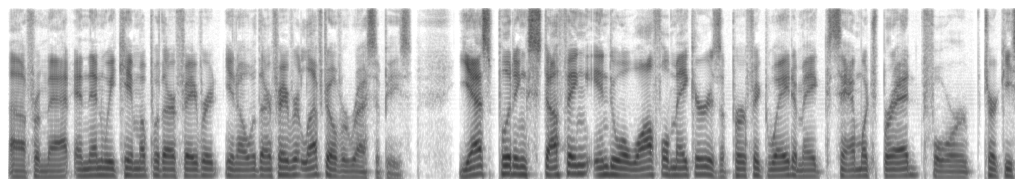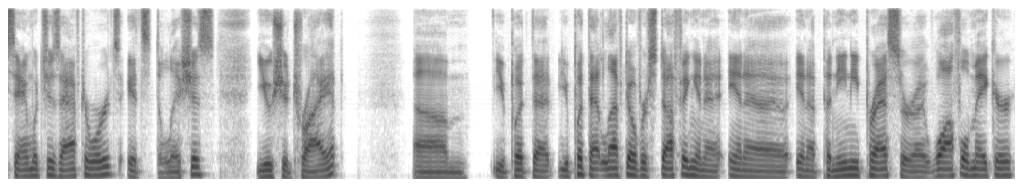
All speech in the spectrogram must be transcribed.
uh, from that, and then we came up with our favorite, you know, with our favorite leftover recipes. Yes, putting stuffing into a waffle maker is a perfect way to make sandwich bread for turkey sandwiches afterwards. It's delicious. You should try it. Um, you put that you put that leftover stuffing in a in a in a panini press or a waffle maker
